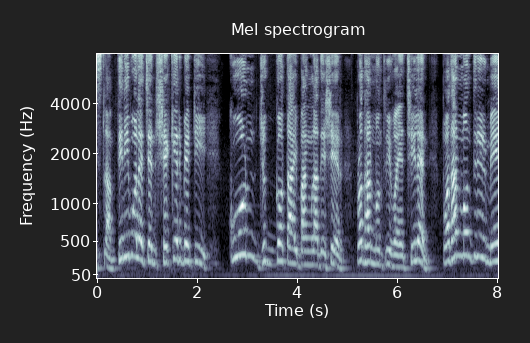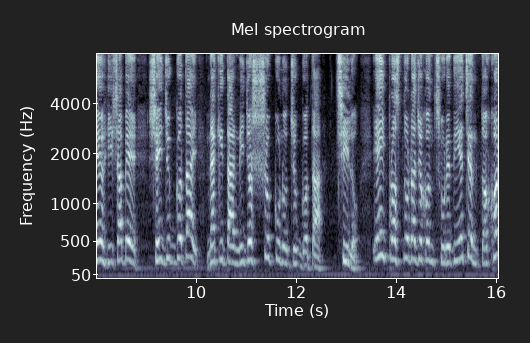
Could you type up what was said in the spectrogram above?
ইসলাম। তিনি বলেছেন, শেখের বেটি কোন যোগ্যতায় বাংলাদেশের প্রধানমন্ত্রী হয়েছিলেন? প্রধানমন্ত্রীর মেয়ে হিসাবে সেই যোগ্যতায় নাকি তার নিজস্ব কোনো যোগ্যতা ছিল। এই প্রশ্নটা যখন ছুড়ে দিয়েছেন, তখন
